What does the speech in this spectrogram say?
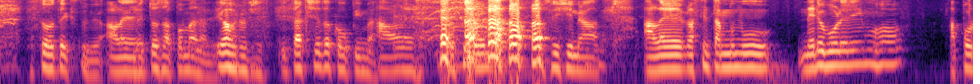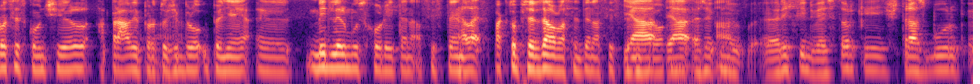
z toho textu, jo. Ale... My to zapomeneme. Jo, dobře. I tak si to koupíme. Ale, to, si, to slyším rád. Ale vlastně tam mu nedovolili mu ho, a po roce skončil a právě proto, že bylo úplně, eh, mydlil mu schody ten asistent, Hele, pak to převzal vlastně ten asistent. Já, jo. já řeknu a... rychlý dvě historky, Štrasburg, eh,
